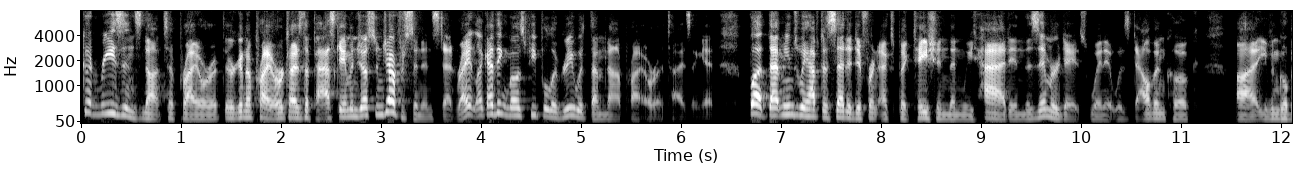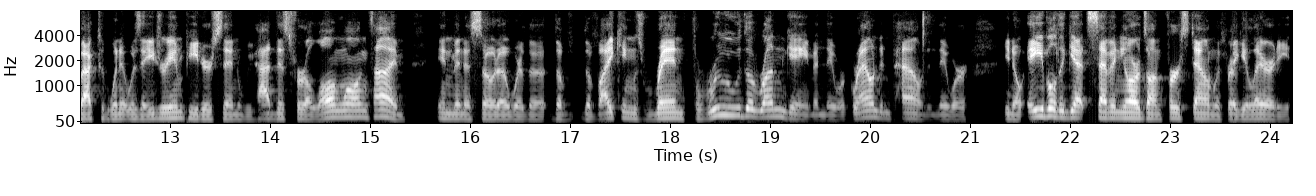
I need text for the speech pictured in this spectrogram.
good reasons not to prioritize. They're going to prioritize the pass game and Justin Jefferson instead, right? Like I think most people agree with them not prioritizing it. But that means we have to set a different expectation than we had in the Zimmer days when it was Dalvin Cook. Uh, even go back to when it was Adrian Peterson. We've had this for a long, long time in Minnesota where the the the Vikings ran through the run game and they were ground and pound and they were you know able to get seven yards on first down with regularity.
